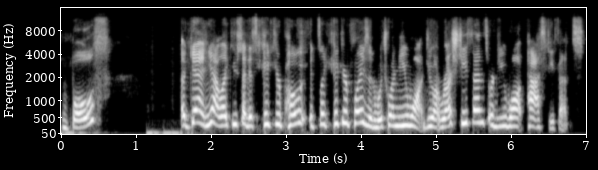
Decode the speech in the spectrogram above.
both, again, yeah, like you said, it's pick your po. It's like pick your poison. Which one do you want? Do you want rush defense or do you want pass defense?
